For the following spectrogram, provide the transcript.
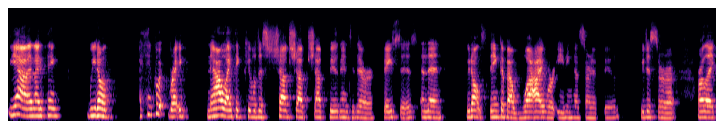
Yeah. And I think we don't, I think what right now, I think people just shove, shove, shove food into their faces. And then we don't think about why we're eating a certain food. We just sort of are like,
